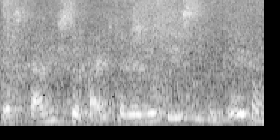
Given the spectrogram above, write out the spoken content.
Der ist gar nicht so leicht, aber so riesen Bewegung.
